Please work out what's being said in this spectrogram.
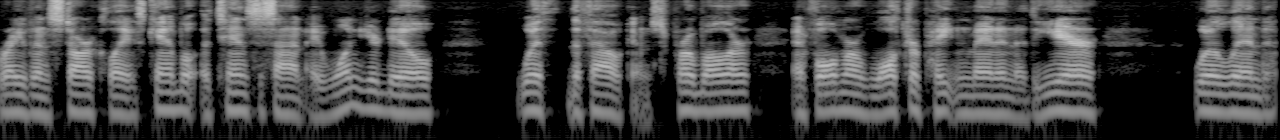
Ravens star Calais Campbell intends to sign a one-year deal with the Falcons. Pro Bowler and former Walter Payton Man of the Year will lend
